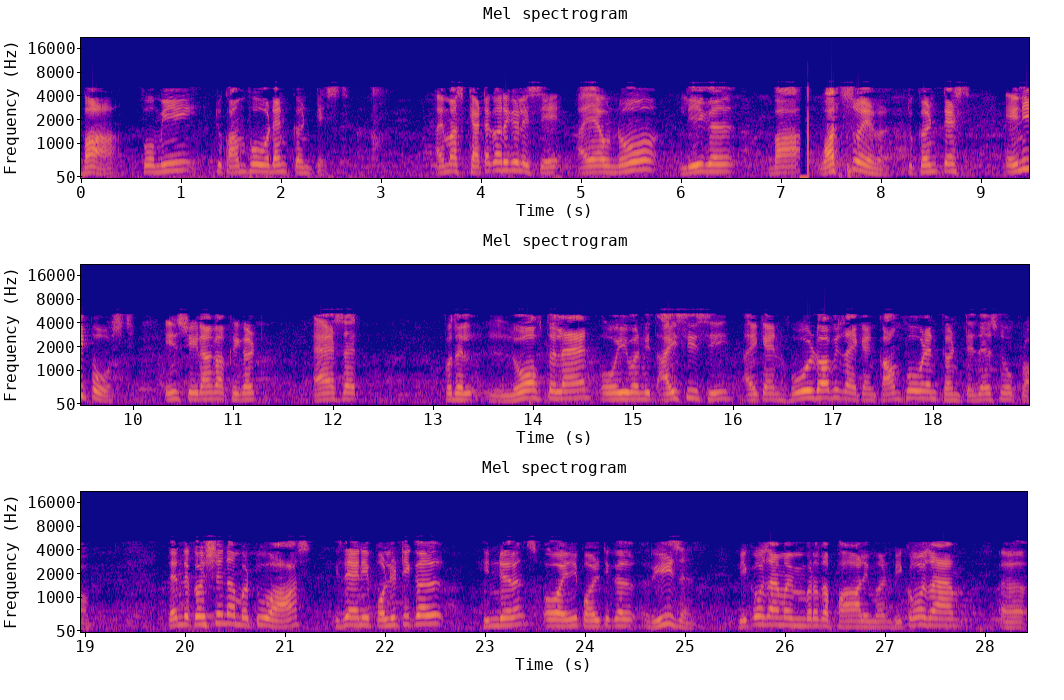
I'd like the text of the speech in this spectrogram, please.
bar for me to come forward and contest? I must categorically say I have no legal bar whatsoever to contest any post in Sri Lanka cricket as a for the law of the land or even with ICC, I can hold office, I can come forward and contest, there is no problem. Then the question number two asks, is there any political hindrance or any political reason? Because I am a member of the parliament, because I am uh,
